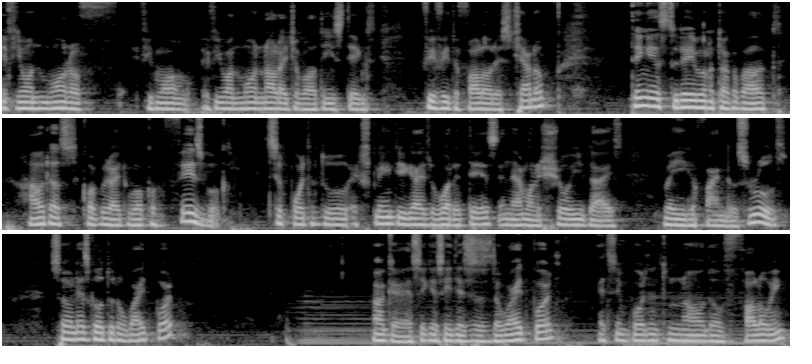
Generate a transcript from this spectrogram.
If you want more of, if you more, if you want more knowledge about these things, feel free to follow this channel. Thing is, today we want to talk about how does copyright work on Facebook. It's important to explain to you guys what it is, and I'm going to show you guys where you can find those rules. So let's go to the whiteboard. Okay, as you can see, this is the whiteboard. It's important to know the following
